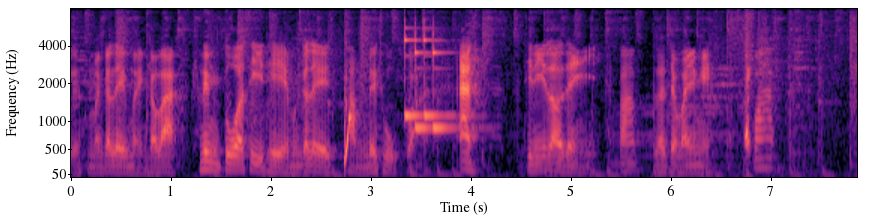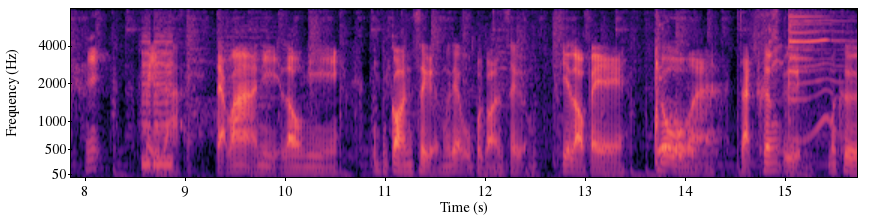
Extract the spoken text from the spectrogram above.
อมันก็เลยเหมือนกับว่า 1 ตัว 4 เท มันก็เลยทำได้ถูกกว่าอะทีนี้เราจะอย่างงี้ปั๊บเราจะไว้ยังไงปั๊บนี่ไม่ได้ แต่ว่านี่เรามี อุปกรณ์เสริมเรียกอุปกรณ์เสริมที่เราไปโดมาจากเครื่องอื่น มันคือ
